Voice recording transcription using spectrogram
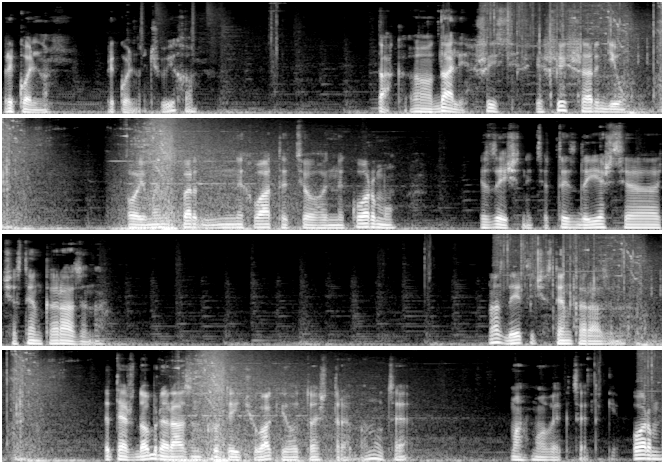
Прикольно. Прикольно, чувіха. Так, а, далі. 6, 6 шардів. Ой, у мене тепер не хватить цього, не корму. Язичниця, ти здаєшся частинка Разина. У нас здається частинка Разина. Це теж добре, Разин крутий чувак, його теж треба. Ну, це магмовик, це такий корм.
